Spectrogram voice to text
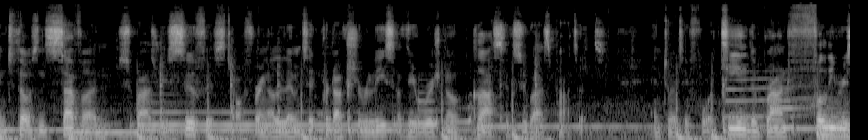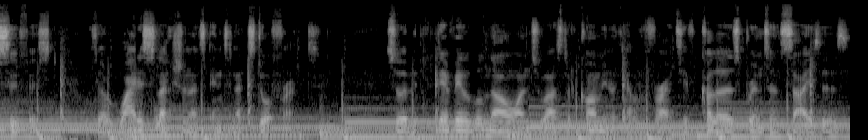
In 2007, Zubaz resurfaced, offering a limited production release of the original classic Zubaz patent. In 2014, the brand fully resurfaced with a wider selection on its internet storefront. So they're available now on Zubaz.com. You know, they have a variety of colors, prints, and sizes.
